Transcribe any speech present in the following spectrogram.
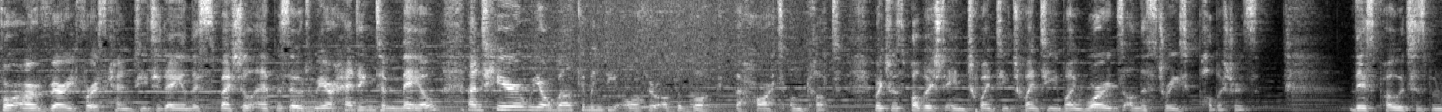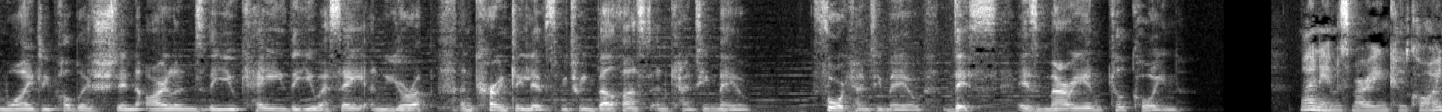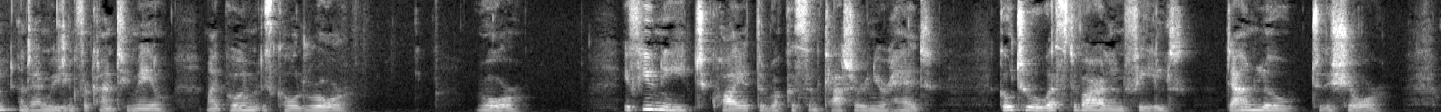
For our very first county today in this special episode, we are heading to Mayo, and here we are welcoming the author of the book The Heart Uncut, which was published in 2020 by Words on the Street Publishers. This poet has been widely published in Ireland, the UK, the USA, and Europe, and currently lives between Belfast and County Mayo. For County Mayo, this is Marion Kilcoyne. My name is Marion Kilcoyne and I'm reading for County Mayo. My poem is called Roar. Roar. If you need to quiet the ruckus and clatter in your head, go to a West of Ireland field, down low to the shore,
